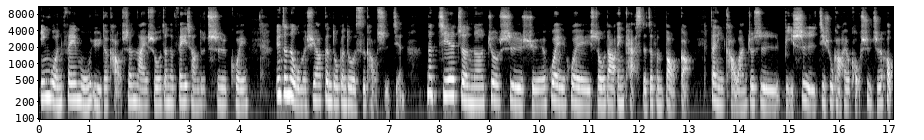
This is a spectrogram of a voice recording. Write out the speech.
英文非母语的考生来说，真的非常的吃亏，因为真的我们需要更多更多的思考时间。那接着呢，就是学会会收到 NCAS 的这份报告。在你考完就是笔试、技术考还有口试之后，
